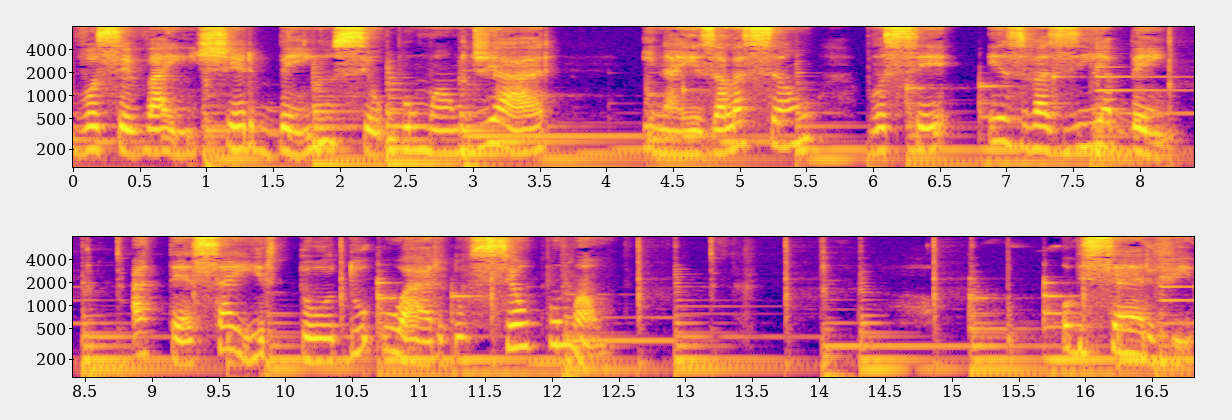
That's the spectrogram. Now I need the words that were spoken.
você vai encher bem o seu pulmão de ar e na exalação você esvazia bem até sair todo o ar do seu pulmão. Observe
